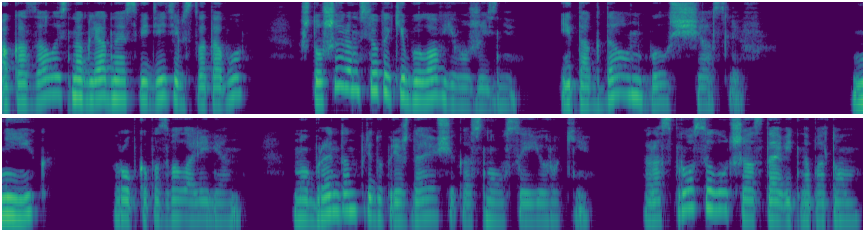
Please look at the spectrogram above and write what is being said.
оказалось наглядное свидетельство того, что Шерон все-таки была в его жизни. И тогда он был счастлив. «Ник», — робко позвала Лилиан, но Брэндон предупреждающе коснулся ее руки. Распросы лучше оставить на потом.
